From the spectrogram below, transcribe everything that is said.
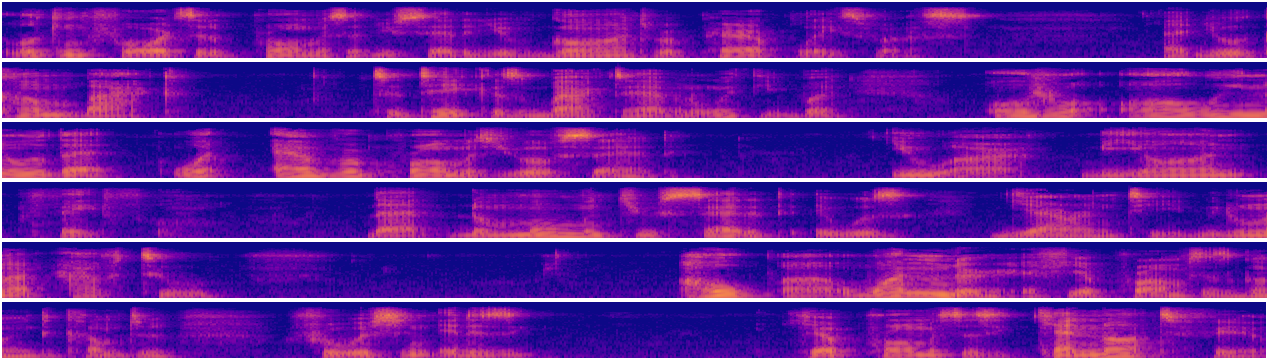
looking forward to the promise that you said that you've gone to prepare a place for us, that you will come back to take us back to heaven with you. But overall, we know that whatever promise you have said, you are beyond faithful. That the moment you said it, it was guaranteed. We do not have to hope, uh, wonder if your promise is going to come to fruition. It is your promises cannot fail.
